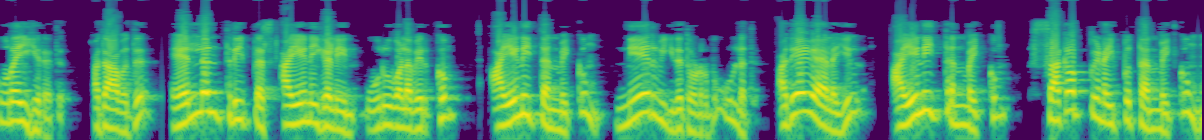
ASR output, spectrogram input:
குறைகிறது. அதாவது எல்என் த்ரீ பிளஸ் அயனிகளின் உருவளவிற்கும் அயனித்தன்மைக்கும் நேர்விகித தொடர்பு உள்ளது. அதே வேளையில் அயனித்தன்மைக்கும் சகப்பிணைப்பு தன்மைக்கும்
